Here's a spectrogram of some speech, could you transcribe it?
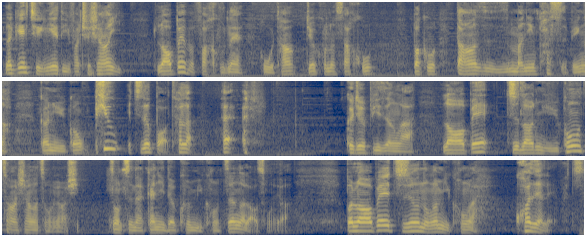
辣盖静业地方吃香烟，老板不发火呢，下趟就可能失火。不过当时是没人拍视频啊，搿员工噗一记头跑脱了，哎，搿就变成了老板记牢员工长相的重要性。总之呢，搿年头看面孔真的老重要，拨老板记住侬个面孔啊，夸侪来不及。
